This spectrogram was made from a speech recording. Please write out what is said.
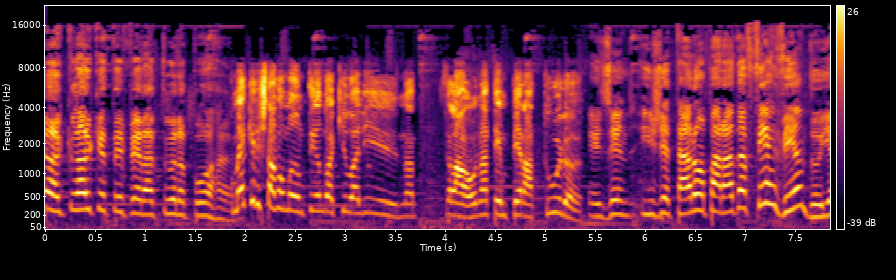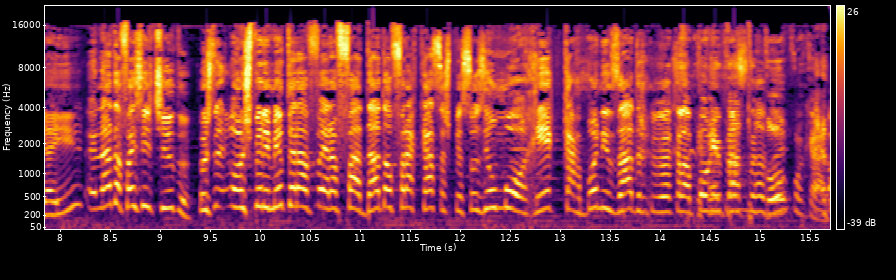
Não, claro que é temperatura, porra. Como é que eles estavam mantendo aquilo ali, na, sei lá, ou na temperatura? Eles in- injetaram a parada fervendo, e aí. É, Nada faz sentido. O, o experimento era, era fadado ao fracasso. As pessoas iam morrer carbonizadas com aquela porra entrasse no corpo, cara.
